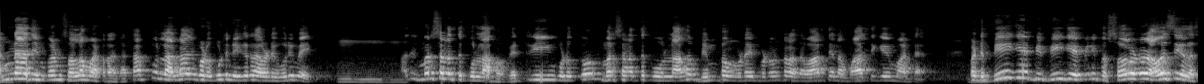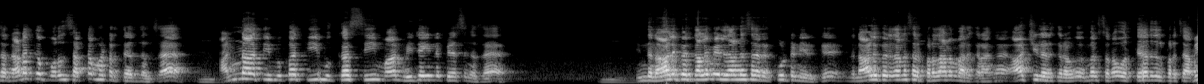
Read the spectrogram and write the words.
அண்ணாதிமுகன்னு சொல்ல மாட்டாங்க தப்பு இல்ல. அண்ணாதிமுக கூட்டி நிக்கிறது அவருடைய உரிமை. அது விமர்சனத்துக்கு உள்ளாகும். வெற்றியையும் கொடுக்கும் விமர்சனத்துக்கு உள்ளாகும் பிம்பம் உடைப்படுன்ற அந்த வார்த்தையை நான் மாத்திக்கவே மாட்டேன். பட் பிஜேபி பிஜேபின்னு இப்ப சொல்லணும்னு அவசியம் இல்லை சார். நடக்க போறது சட்டமன்ற தேர்தல் சார். அண்ணா திமுக திமுக சீமான் விஜய்னு பேசுங்க சார். இந்த நாலு பேர் தலைமையில தானே சார் கூட்டணி இருக்கு? இந்த நாலு பேர் தானே சார் பிரதானமா இருக்கிறாங்க? ஆட்சியில இருக்கிறவங்க விமர்சனம் ஒரு தேர்தல் பிரச்சாரம்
